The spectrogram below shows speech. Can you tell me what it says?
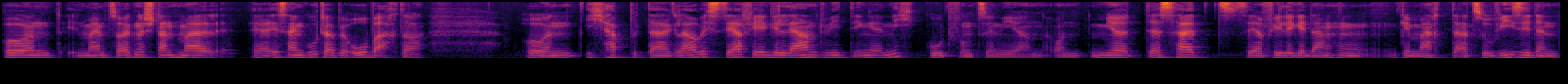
Und in meinem Zeugnis stand mal, er ist ein guter Beobachter. Und ich habe da, glaube ich, sehr viel gelernt, wie Dinge nicht gut funktionieren und mir deshalb sehr viele Gedanken gemacht dazu, wie sie denn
